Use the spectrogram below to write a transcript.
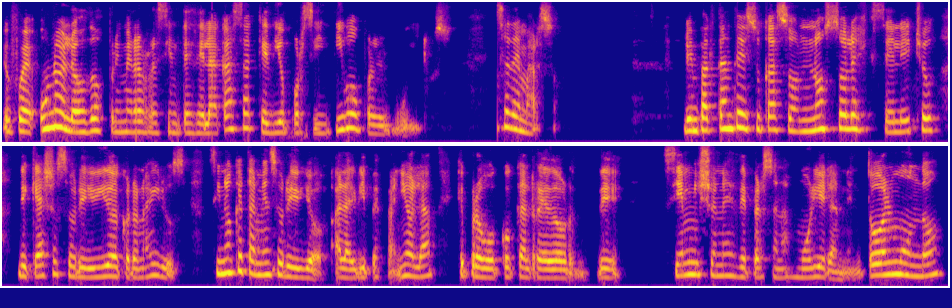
y fue uno de los dos primeros residentes de la casa que dio positivo por el virus. 11 de marzo. Lo impactante de su caso no solo es el hecho de que haya sobrevivido al coronavirus, sino que también sobrevivió a la gripe española, que provocó que alrededor de 100 millones de personas murieran en todo el mundo.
